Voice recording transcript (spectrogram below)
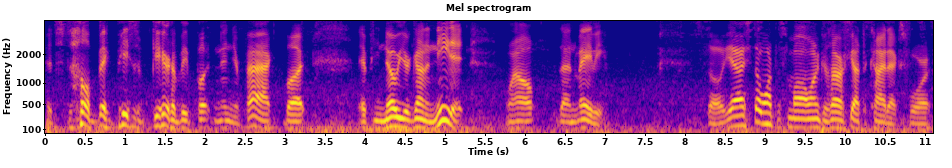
It's still a big piece of gear to be putting in your pack, but if you know you're gonna need it, well, then maybe. So yeah, I still want the small one because I already got the Kydex for it.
